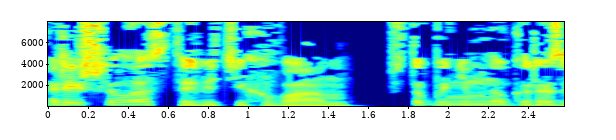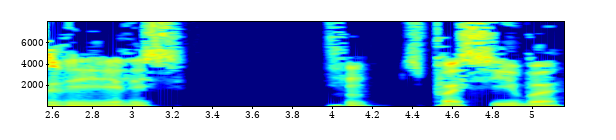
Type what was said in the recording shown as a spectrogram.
Решила оставить их вам, чтобы немного развеялись». «Хм, спасибо»,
